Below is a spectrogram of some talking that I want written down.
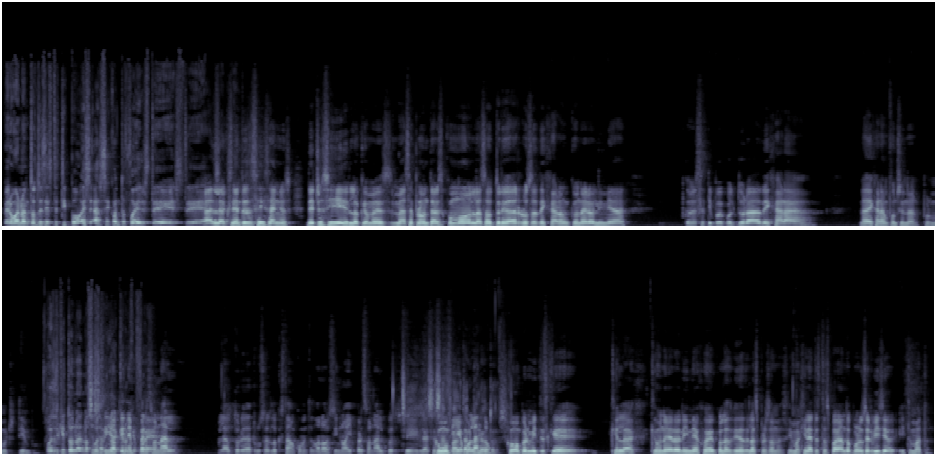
Pero bueno, entonces este tipo, ¿es- ¿hace cuánto fue este, este Al accidente es de 6 años. De hecho, sí, lo que me, me hace preguntar es cómo las autoridades rusas dejaron que una aerolínea con ese tipo de cultura dejara... La dejaran funcionar por mucho tiempo. Pues es que no, no se Pues si sabía, no tienen que fue- personal. La autoridad rusa es lo que estaban comentando, ¿no? Si no hay personal, pues... Sí, le hace ¿Cómo falta sigue volando? pilotos. ¿Cómo permites que, que, la, que una aerolínea juegue con las vidas de las personas? Imagínate, estás pagando por un servicio y te matan.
